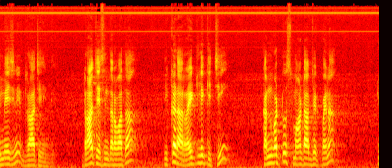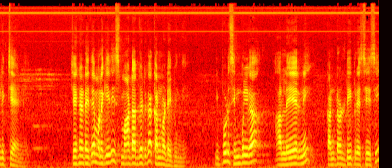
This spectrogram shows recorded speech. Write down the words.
ఇమేజ్ని డ్రా చేయండి. డ్రా చేసిన తర్వాత ఇక్కడ రైట్ క్లిక్ ఇచ్చి కన్వర్ట్ టు స్మార్ట్ ఆబ్జెక్ట్ పైన క్లిక్ చేయండి. చేసినట్టయితే మనకి ఇది స్మార్ట్ ఆబ్జెక్ట్గా కన్వర్ట్ అయిపోయింది. ఇప్పుడు సింపుల్గా ఆ లేయర్ని కంట్రోల్ టీ ప్రెస్ చేసి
